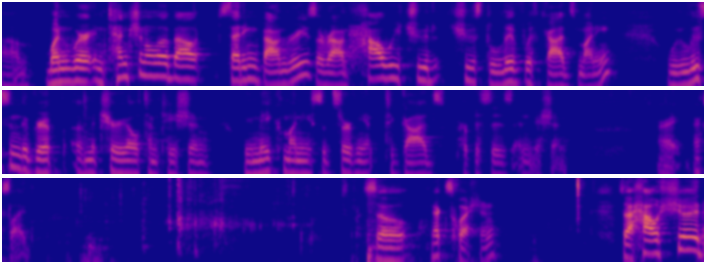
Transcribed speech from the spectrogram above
Um, when we're intentional about setting boundaries around how we choo- choose to live with God's money, we loosen the grip of material temptation. We make money subservient to God's purposes and mission. All right, next slide. So, next question. So, how should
